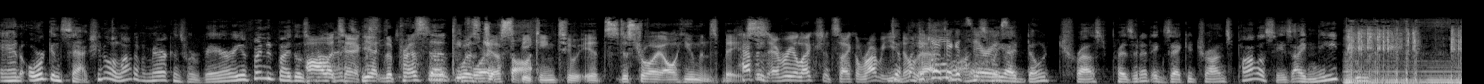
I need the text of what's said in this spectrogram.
and organ sacks. You know, a lot of Americans were very offended by those Politics. comments. Yeah, the president Spoke was just speaking to its destroy all humans base. happens every election cycle, Robert. You Yeah, know but that. can't take it honestly, seriously. I don't trust President Executron's policies. I need to.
